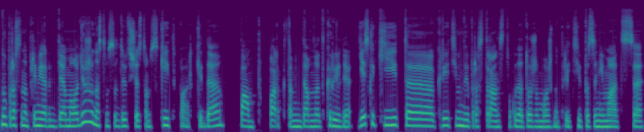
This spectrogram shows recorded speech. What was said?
ну просто, например, для молодежи у нас там создают сейчас там скейт-парки, да, Памп парк там недавно открыли. Есть какие-то креативные пространства, куда тоже можно прийти позаниматься.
